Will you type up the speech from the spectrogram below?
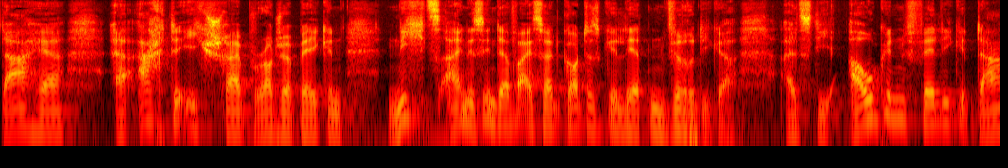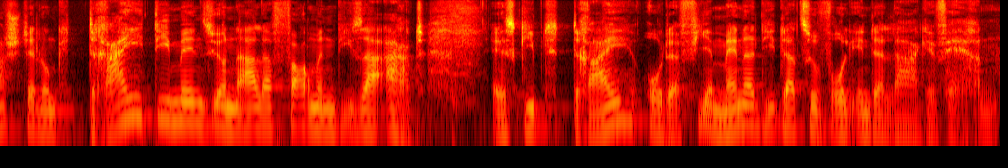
Daher erachte ich, schreibt Roger Bacon, nichts eines in der Weisheit Gottes Gelehrten würdiger als die augenfällige Darstellung dreidimensionaler Formen dieser Art. Es gibt drei oder vier Männer, die dazu wohl in der Lage wären.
